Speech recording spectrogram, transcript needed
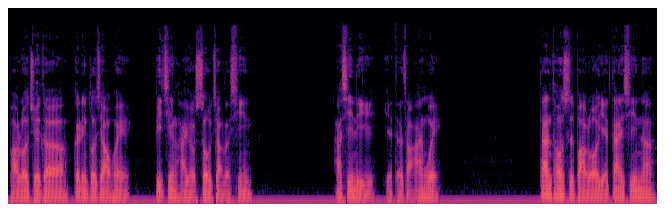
保罗觉得哥林多教会毕竟还有受教的心。他心里也得着安慰，但同时保罗也担心呢。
